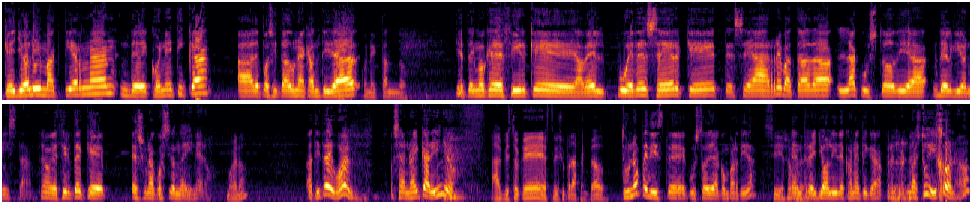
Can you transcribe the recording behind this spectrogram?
que Jolly McTiernan de Connecticut ha depositado una cantidad Conectando. Que tengo que decir que, Abel, puede ser que te sea arrebatada la custodia del guionista. Tengo que decirte que es una cuestión de dinero. Bueno, A ti te da igual. O sea, no hay cariño. has visto que estoy súper afectado. ¿Tú no pediste custodia compartida? Sí, eso es Entre. Jolly de Connecticut. Pero no, no es tu hijo, ¿no?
